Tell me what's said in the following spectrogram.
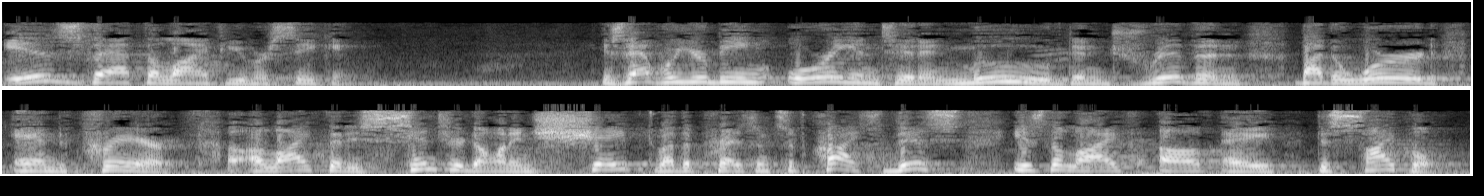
Is that the life you are seeking? Is that where you're being oriented and moved and driven by the Word and prayer? A life that is centered on and shaped by the presence of Christ. This is the life of a disciple.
